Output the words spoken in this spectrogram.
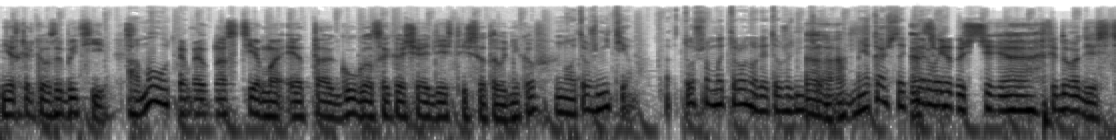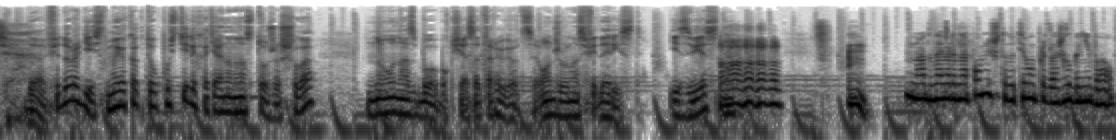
несколько в забытии. А мы вот... Первая у нас тема это Google сокращает 10 тысяч сотрудников. Ну, это уже не тема. То, что мы тронули, это уже не тема. А, Мне кажется, первый... Следующая Fedora 10. Да, Fedora 10. Мы ее как-то упустили, хотя она у нас тоже шла. Но у нас Бобук сейчас оторвется. Он же у нас федорист. Известный. Надо, наверное, напомнить, что эту тему предложил Ганнибал.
